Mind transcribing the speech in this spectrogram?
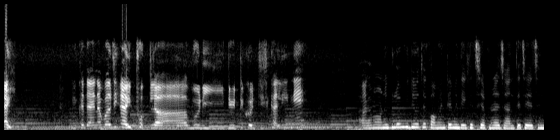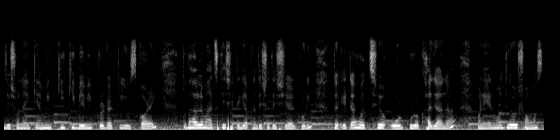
আই মুখে দেয় না বলছি, এই, ফোকলা বুড়ি, দুইটু করছিস খালি, নে। আর আমার অনেকগুলো ভিডিওতে কমেন্টে আমি দেখেছি, আপনারা জানতে চেয়েছেন যে সোনাইকে আমি কি কি বেবি প্রোডাক্ট ইউজ করাই। তো ভাবলাম আজকে সেটাই আপনাদের সাথে শেয়ার করি। তো এটা হচ্ছে ওর পুরো খাজানা মানে এর মধ্যে ওর সমস্ত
